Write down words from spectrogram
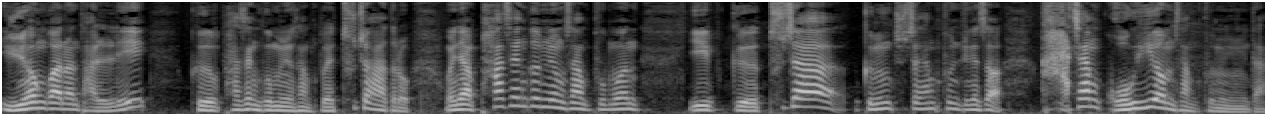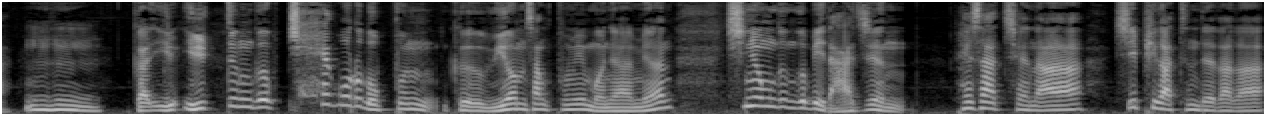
유형과는 달리 그 파생금융 상품에 투자하도록 왜냐하면 파생금융 상품은 이 그 투자 금융 투자 상품 중에서 가장 고위험 상품입니다. 음흠. 그러니까 1등급 최고로 높은 그 위험 상품이 뭐냐면 신용 등급이 낮은 회사채나 CP 같은 데다가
